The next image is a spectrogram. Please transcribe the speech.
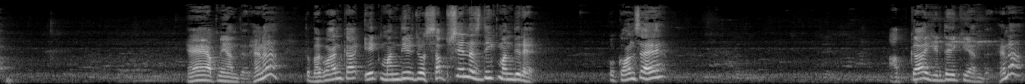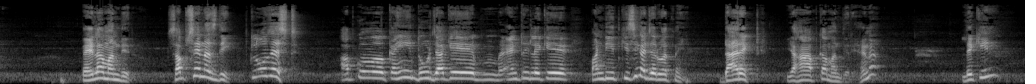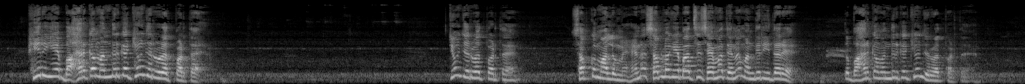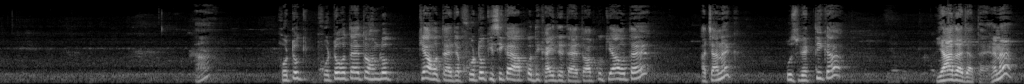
है अपने अंदर, है ना? तो भगवान का एक मंदिर जो सबसे नज़दीक मंदिर है, वो कौन सा है? आपका हृदय के अंदर, है ना? पहला मंदिर, सबसे नज़दीक क्लोजेस्ट आपको कहीं दूर जाके एंट्री लेके, पंडित किसी का ज़रूरत नहीं। डायरेक्ट यहाँ आपका मंदिर है ना? लेकिन फिर ये बाहर का मंदिर का क्यों ज़रूरत पड़ता है? क्यों ज़रूरत पड़ता है? सबको मालूम है है ना? सब लोग ये बात से सहमत है ना, मंदिर इधर है तो बाहर का मंदिर का क्यों ज़रूरत पड़ता है? हाँ? फ़ोटो फ़ोटो होता है तो हम लोग क्या होता है? जब फ़ोटो किसी का आपको दिखाई देता है तो आपको क्या होता है? अचानक उस व्यक्ति का याद आ जाता है है ना?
